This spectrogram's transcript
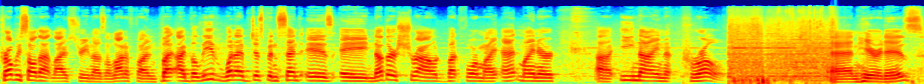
probably saw that live stream. That was a lot of fun. But I believe what I've just been sent is another shroud, but for my Antminer uh, E9 Pro. And here it is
